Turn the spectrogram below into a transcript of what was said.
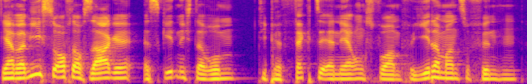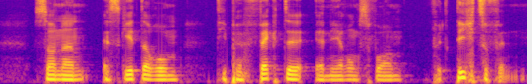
Ja, aber wie ich so oft auch sage, es geht nicht darum, die perfekte Ernährungsform für jedermann zu finden, sondern es geht darum, die perfekte Ernährungsform für dich zu finden.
